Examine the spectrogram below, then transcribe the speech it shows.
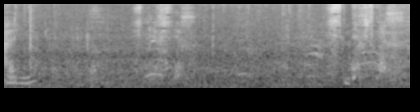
Hi. Sniff, sniff. Sniff, sniff.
